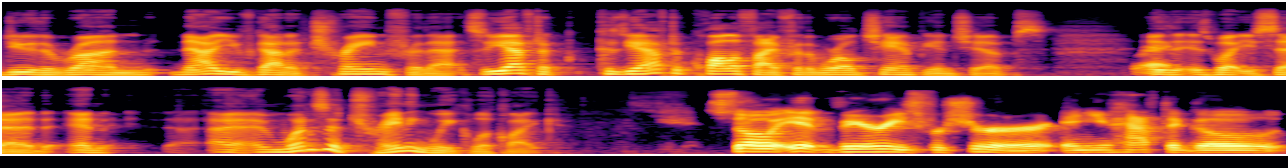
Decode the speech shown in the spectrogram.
do the run, now you've got to train for that. So you have to because you have to qualify for the world championships Right. is, is what you said. And uh, and what does a training week look like? So it varies for sure, and you have to go.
